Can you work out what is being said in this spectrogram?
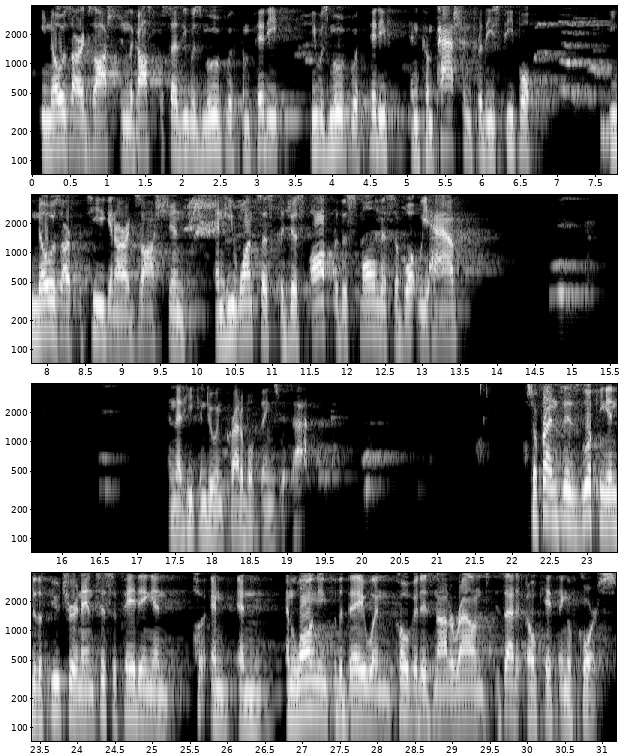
He knows our exhaustion. The gospel says he was moved with pity. He was moved with pity and compassion for these people. He knows our fatigue and our exhaustion, and he wants us to just offer the smallness of what we have, and that he can do incredible things with that. So, friends, is looking into the future and anticipating and and, and, and longing for the day when COVID is not around, is that an okay thing? Of course.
